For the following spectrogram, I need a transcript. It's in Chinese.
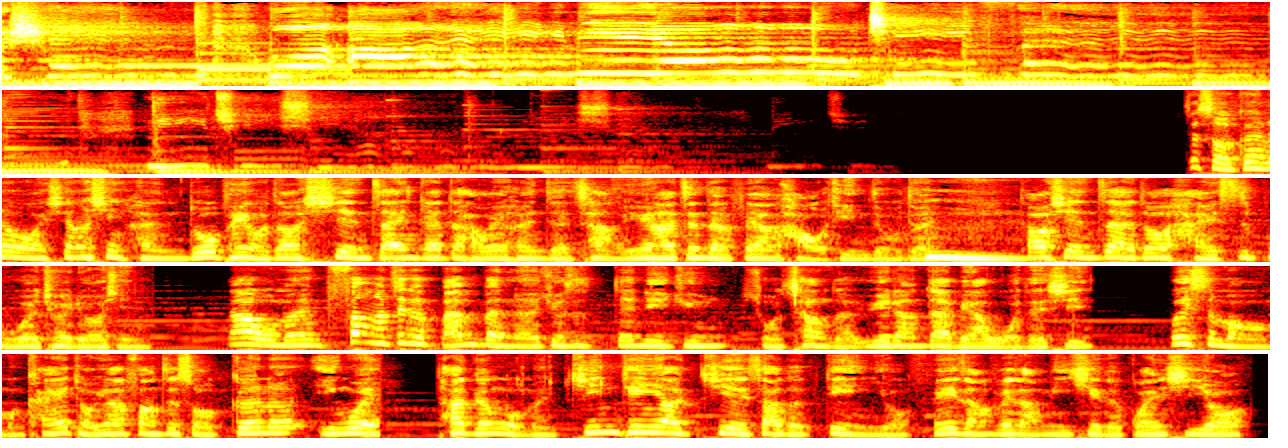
多深，我爱你有几分？你去想一想，你去。这首歌呢，我相信很多朋友到现在应该都还会哼着唱，因为它真的非常好听，对不对？嗯，到现在都还是不会退流行。那我们放的这个版本呢，就是邓丽君所唱的《月亮代表我的心》。为什么我们开头要放这首歌呢？因为它跟我们今天要介绍的电影有非常非常密切的关系哦。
